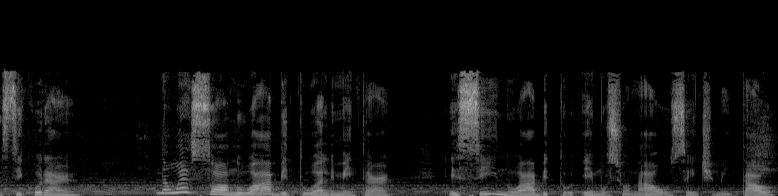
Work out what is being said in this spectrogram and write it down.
se curar. Não é só no hábito alimentar, e sim no hábito emocional, sentimental,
